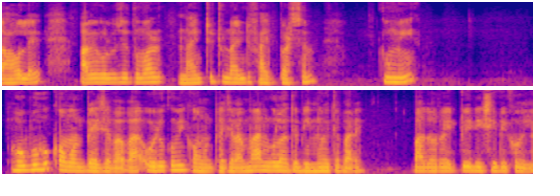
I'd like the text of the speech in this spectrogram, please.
তাহলে আমি বলব যে তোমার ninety two ninety five percent তুমি হুবহু কমন পেয়ে যাবা বা ওইরকমই কমন পেয়ে যাবা। মানগুলো হয়তো ভিন্ন হতে পারে। বা ধরো একটু এদিক সেদিক হইল।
